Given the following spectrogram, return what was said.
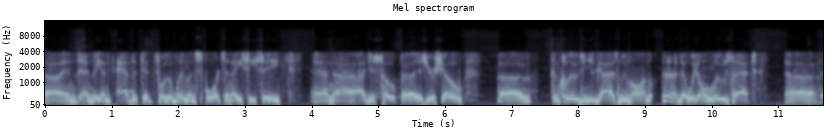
uh, and and be an advocate for the women's sports in ACC. And uh, I just hope uh, as your show uh, concludes and you guys move on that we don't lose that uh,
